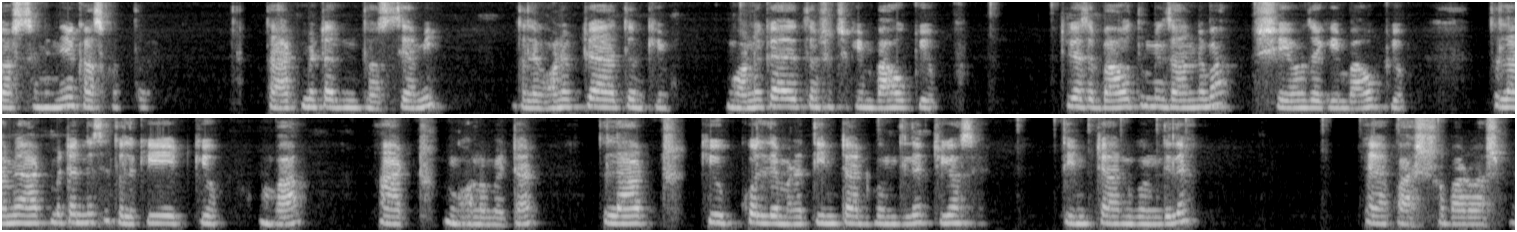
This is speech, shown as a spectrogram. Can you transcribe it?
দশ সেমি নিয়ে কাজ করতে হবে। তা আট মিটার ধরছি আমি। তাহলে ঘনকটির আয়তন কি? ঘনকের আয়তন হচ্ছে কি বাহু কিউব। ঠিক আছে? বাহু তুমি জান নেবা সেই অনুযায়ী কি বাহু কিউব। তাহলে আমি আট মিটার নিয়েছি, তাহলে কি এইট কিউব? বা আট ঘনমিটার তাহলে আট কিউব করলে মানে তিনটা আট গুণ দিলে, ঠিক আছে? তিনটা আট গুণ দিলে পাঁচশো বারো আসবে।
